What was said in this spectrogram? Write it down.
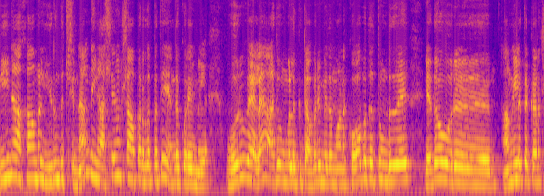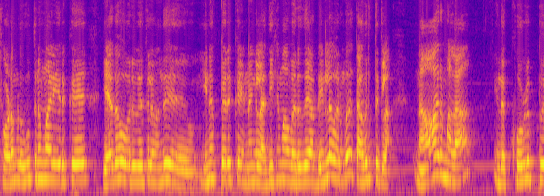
வீணாகாமல் இருந்துச்சுன்னா நீங்க அசைவம் சாப்பிட்றத பத்தி எந்த குறையும் இல்லை. ஒருவேளை அது உங்களுக்கு அபரிமிதமான கோபத்தை தூண்டுது ஏதோ ஒரு அமிலத்தை கரைச்சி உடம்புல ஊத்துன மாதிரி இருக்கு ஏதோ ஒரு விதத்துல வந்து இனப்பெருக்க எண்ணங்கள் அதிகமா வருது அப்படின்லாம் வரும்போது தவிர்த்துக்கலாம். நார்மலா இந்த கொழுப்பு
